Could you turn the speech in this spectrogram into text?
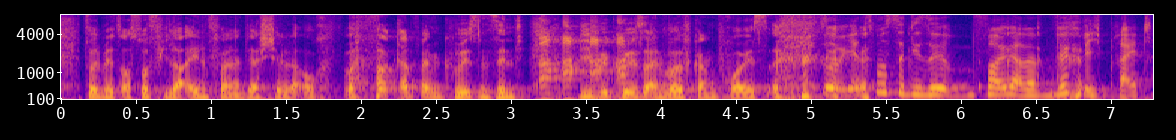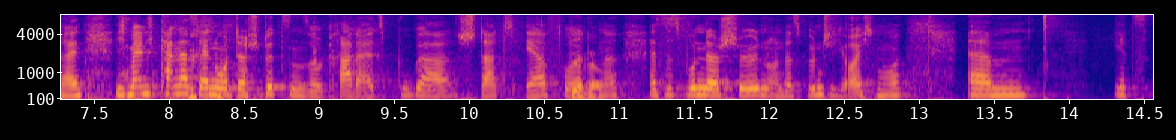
würden mir jetzt auch so viele einfallen an der Stelle, auch gerade beim Grüßen sind. Liebe Grüße an Wolfgang Preuß. So, jetzt musst du diese Folge aber wirklich breit teilen. Ich meine, ich kann das ja nur unterstützen, so gerade als Buga-Stadt Erfurt. Genau. Ne? Es ist wunderschön und das wünsche ich euch nur. Ähm, Jetzt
